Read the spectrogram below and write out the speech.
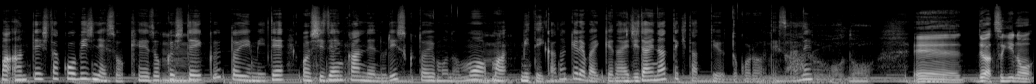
まあ、安定したこうビジネスを継続していくという意味で、この自然関連のリスクというものも、まあ、見ていかなければいけない時代になってきたっていうところですかね。なるほど、えー、では次の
